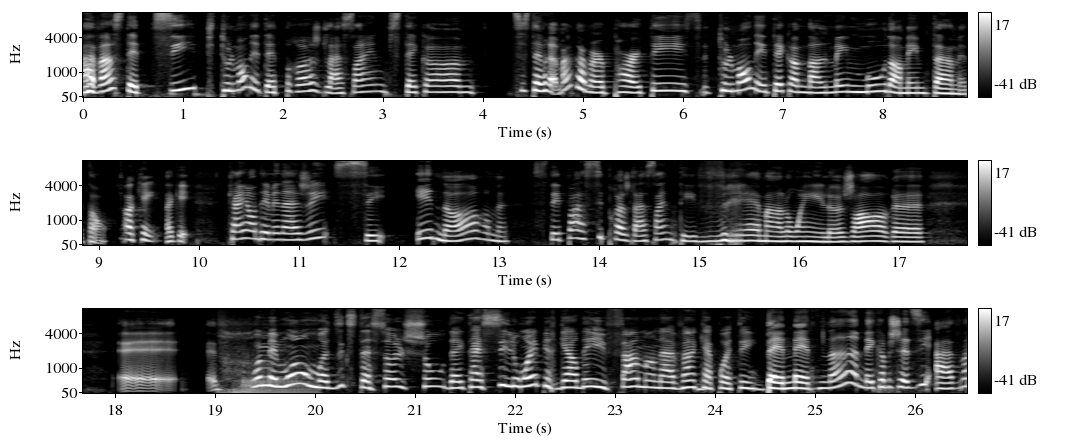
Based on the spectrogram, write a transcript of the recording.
Avant, c'était petit, puis tout le monde était proche de la scène, puis c'était comme... tu sais, C'était vraiment comme un party. Tout le monde était comme dans le même mood en même temps, mettons. OK. OK. Quand ils ont déménagé, c'est énorme. Si t'es pas assis proche de la scène, t'es vraiment loin, là. Genre... euh, euh, Oui, mais moi, on m'a dit que c'était ça le show, d'être assis loin puis regarder les femmes en avant capoter. Ben maintenant, mais comme je te dis, avant,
